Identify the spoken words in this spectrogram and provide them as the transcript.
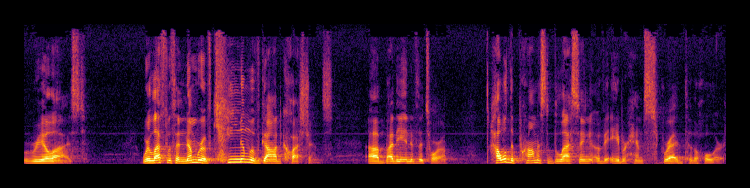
realized. We're left with a number of kingdom of God questions uh, by the end of the Torah. How will the promised blessing of Abraham spread to the whole earth?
